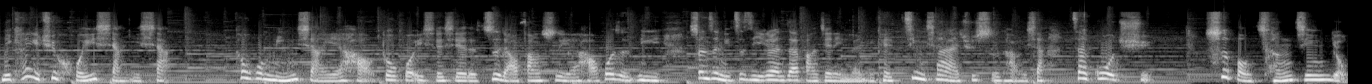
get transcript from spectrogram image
你可以去回想一下，透过冥想也好，透过一些些的治疗方式也好，或者你甚至你自己一个人在房间里面，你可以静下来去思考一下，在过去是否曾经有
